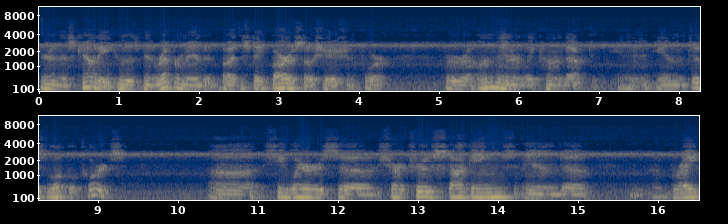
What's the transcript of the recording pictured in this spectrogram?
here in this county who has been reprimanded by the State Bar Association for her unmannerly conduct in, in just local courts. Uh, she wears uh, chartreuse stockings and uh, bright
